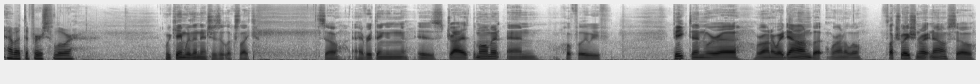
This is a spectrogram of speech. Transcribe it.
How about the first floor? We came within inches, it looks like. So everything is dry at the moment, and hopefully we've peaked and we're uh, we're on our way down. But we're on a little fluctuation right now, so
